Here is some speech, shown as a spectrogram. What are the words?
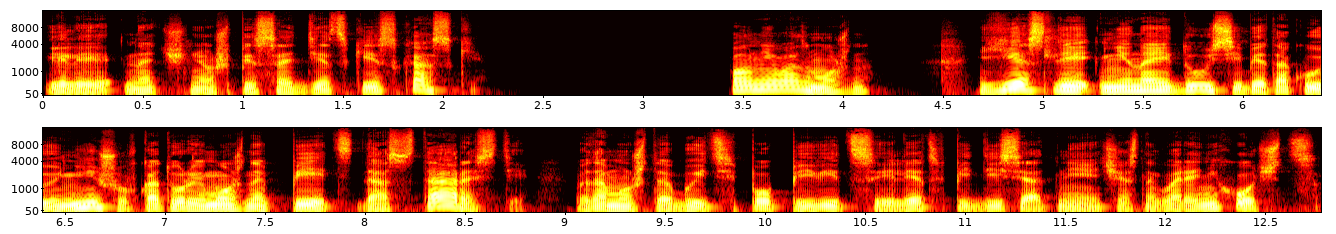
или начнешь писать детские сказки. Вполне возможно. Если не найду себе такую нишу, в которой можно петь до старости, потому что быть поп-певицей лет в 50 мне, честно говоря, не хочется,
